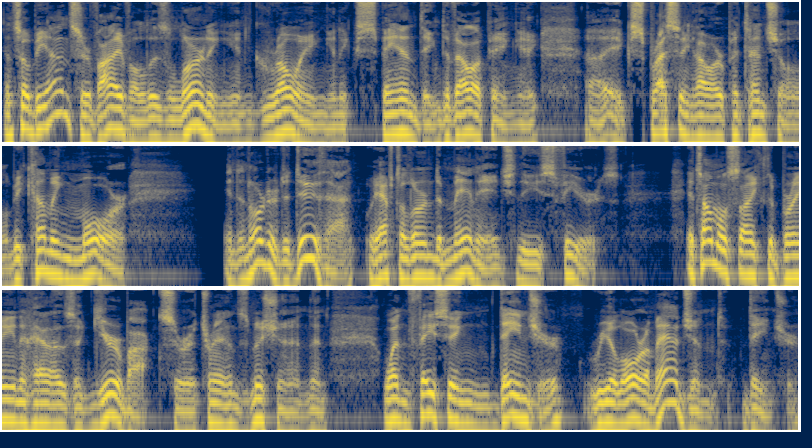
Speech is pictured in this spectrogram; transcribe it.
And so, beyond survival is learning and growing and expanding, developing, uh, expressing our potential, becoming more. And in order to do that, we have to learn to manage these fears. It's almost like the brain has a gearbox or a transmission, and when facing danger, real or imagined danger,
